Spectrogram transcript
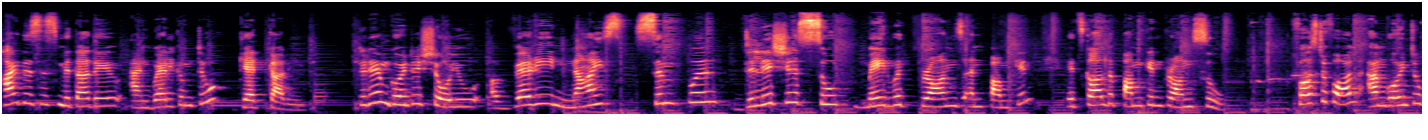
Hi, this is Smita Deo and welcome to Get Curried. Today I'm going to show you a very nice, simple, delicious soup made with prawns and pumpkin. It's called the pumpkin prawn soup. First of all, I'm going to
